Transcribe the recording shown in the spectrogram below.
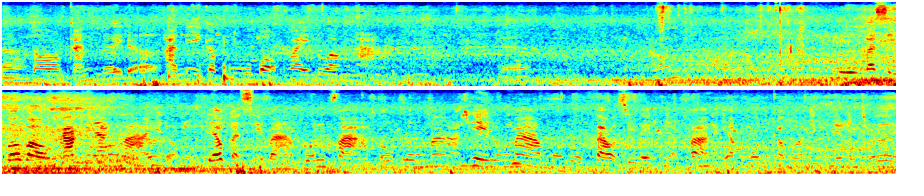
ต่อกันเลยเด้ออันนี้กับปูบอกไว้ดวงหนาเด้อเอาปูกับสิบ่เบากักยังหลายดอกเดี๋ยวกับสีบาพ้นฝ่าตกลงมา เทลงมามูลูกเต่าสิได้เปียกฝ่าเปียกฝนกับวันนี้เด้อลูกเอ้ย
